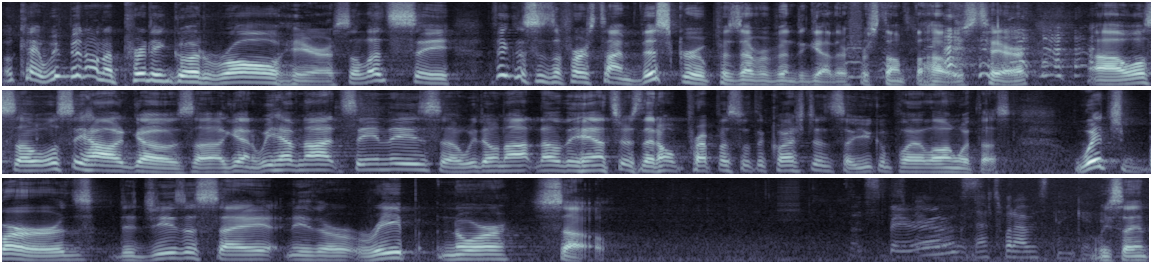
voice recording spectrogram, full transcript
Okay, we've been on a pretty good roll here. So let's see. I think this is the first time this group has ever been together for Stump the Host here. Uh, we'll, so we'll see how it goes. Uh, again, we have not seen these. Uh, we do not know the answers. They don't prep us with the questions, so you can play along with us. Which birds did Jesus say neither reap nor sow? Sparrows? That's what I was thinking. We saying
